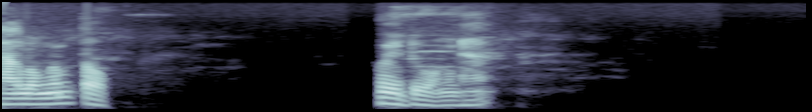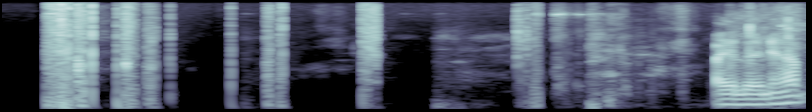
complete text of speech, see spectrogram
ทางลงน้ำตกห้วยดวงนะฮะ ไปเลยนะครับ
